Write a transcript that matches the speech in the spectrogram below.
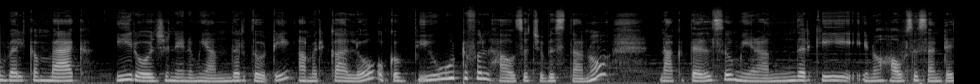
వెల్కమ్ బ్యాక్ ఈరోజు నేను మీ అందరితోటి అమెరికాలో ఒక బ్యూటిఫుల్ హౌస్ చూపిస్తాను. నాకు తెలుసు మీరందరికీ యూనో హౌసెస్ అంటే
